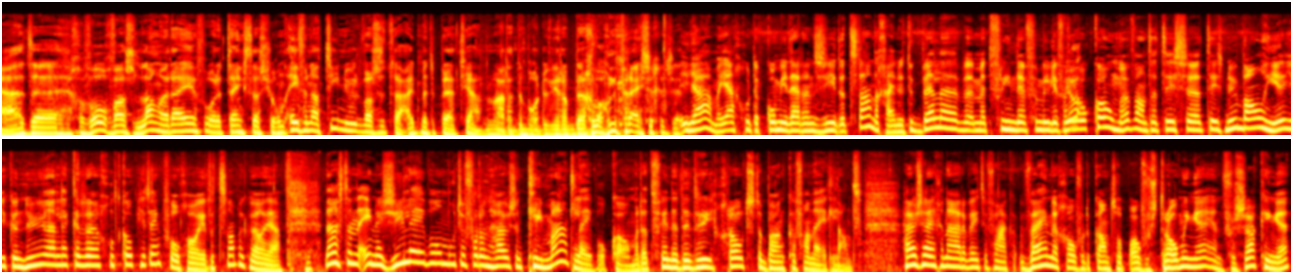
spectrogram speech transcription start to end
het uh, gevolg was lange rijen voor het tankstation. Even na tien uur was het uit met de pret. Ja, dan waren de borden weer op de gewone prijzen gezet. Ja, maar ja, goed, dan kom je daar en zie je dat staan. Dan ga je natuurlijk bellen met vrienden en familie van... joh, komen, want het is, uh, het is nu bal hier. Je kunt nu uh, lekker goedkoop je tank volgooien. Dat snap ik wel, ja. Naast een energielabel moet er voor een huis een klimaatlabel komen. Dat vinden de drie grootste banken van Nederland. Huiseigenaren weten vaak weinig over de kans op overstromingen en verzakkingen...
